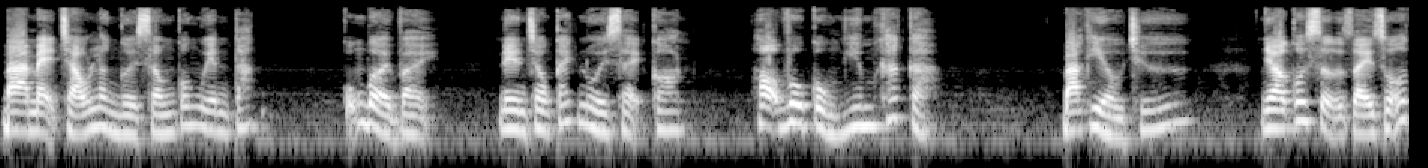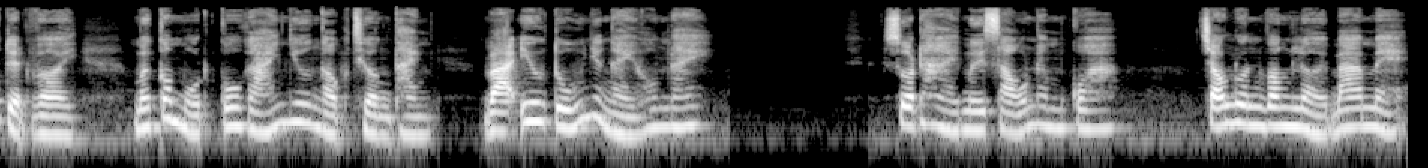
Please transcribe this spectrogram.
Ba mẹ cháu là người sống có nguyên tắc. Cũng bởi vậy, nên trong cách nuôi dạy con, họ vô cùng nghiêm khắc cả. Bác hiểu chứ, nhờ có sự dạy dỗ tuyệt vời mới có một cô gái như Ngọc Trường Thành và ưu tú như ngày hôm nay. Suốt 26 năm qua, cháu luôn vâng lời ba mẹ,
